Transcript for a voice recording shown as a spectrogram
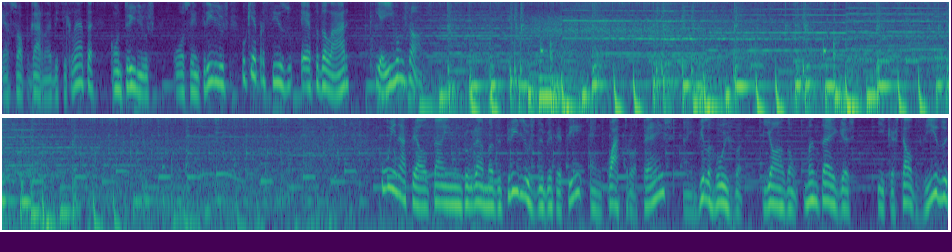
é só pegar na bicicleta, com trilhos ou sem trilhos. O que é preciso é pedalar e aí vamos nós. O Inatel tem um programa de trilhos de BTT em quatro hotéis, em Vila Ruiva, Piódão, Manteigas e Castelo de Vide.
